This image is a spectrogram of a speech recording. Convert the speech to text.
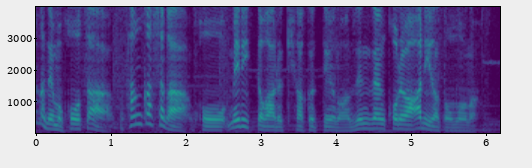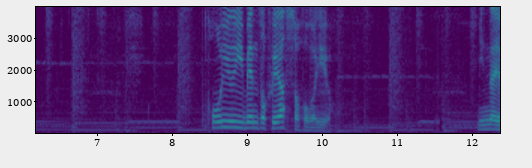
なんかでもこうさ参加者がこうメリットがある企画っていうのは全然これはありだと思うな。こういうイベント増やした方がいいよ。みんな喜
